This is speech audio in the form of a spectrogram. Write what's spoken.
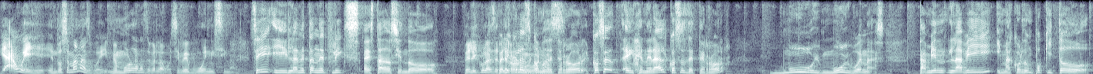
Ya, güey. En dos semanas, güey. Me muero ganas de verla, güey. Se ve buenísima, güey. Sí, y la neta Netflix ha estado haciendo Películas de películas terror muy como buenas. de terror, cosas en general, cosas de terror muy muy buenas. También la vi y me acordé un poquito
